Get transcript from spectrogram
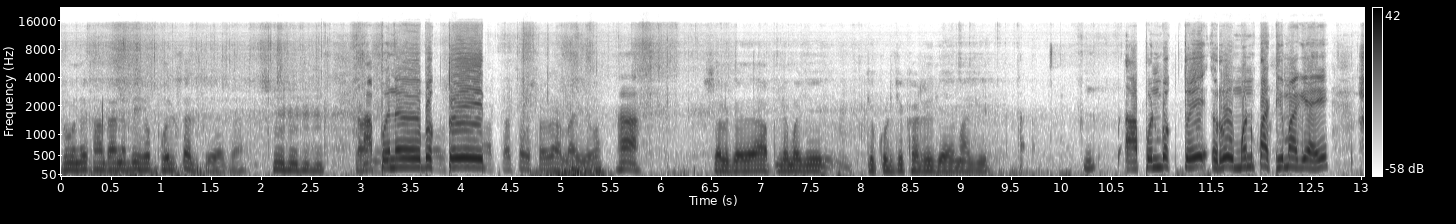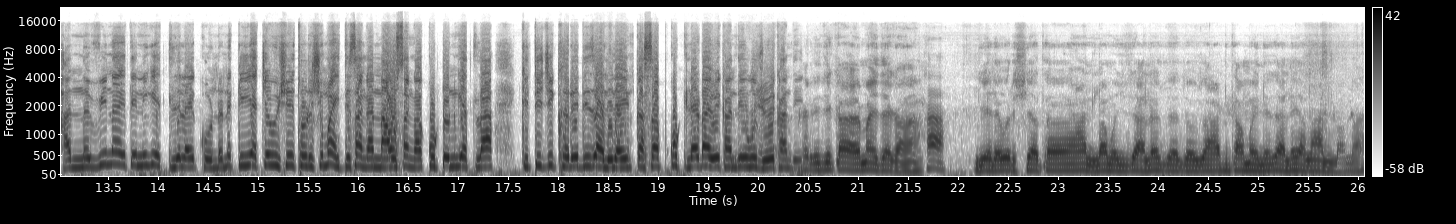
दोन्ही खांदानं बी फुल हं, हं, हं, हं. आपण अं, बघतोय. आता चौसा झाला ह्यो हां. सलग आपले म्हणजे तिकडची खरेदी आहे माझी. आपण बघतोय रोमन पाठीमागे आहे. हा नवीन आहे त्यांनी घेतलेला आहे कोंड. नक्की याच्याविषयी थोडीशी माहिती सांगा नाव सांगा कुठून घेतला कितीची खरेदी झालेली आहे कसा कुठल्या डावी खांदी उजवी खांदी? खरेदी काय आहे माहिती आहे का? हां. गेल्या वर्षी आता आणला म्हणजे झालं जवळजवळ आठ दहा महिने झाले याला आणला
